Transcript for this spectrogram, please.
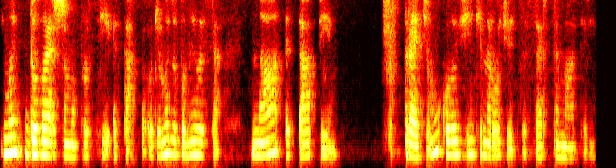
І ми довершимо про ці етапи. Отже, ми зупинилися на етапі третьому, коли в жінки народжується серце матері.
